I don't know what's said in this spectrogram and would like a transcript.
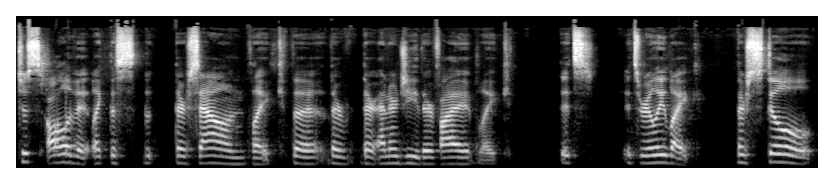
just all of it, like this, th their sound, like the their their energy, their vibe, like it's it's really like they're still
